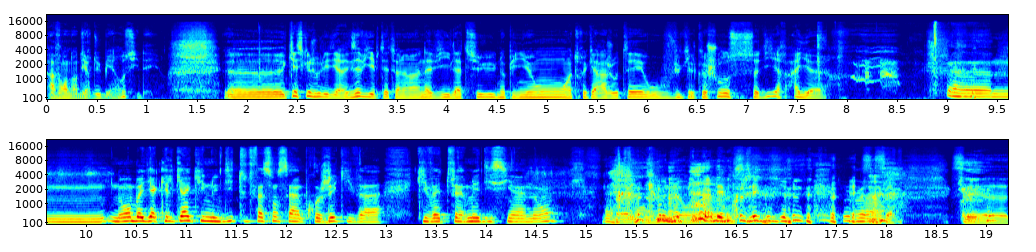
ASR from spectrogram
Avant d'en dire du bien aussi, d'ailleurs. Qu'est-ce que je voulais dire? Xavier, peut-être un, un avis là-dessus, une opinion, un truc à rajouter ou vu quelque chose se dire ailleurs? Euh, non, bah il y a quelqu'un qui nous dit de toute façon c'est un projet qui va qui va être fermé d'ici un an. des projets Google. voilà. Euh,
